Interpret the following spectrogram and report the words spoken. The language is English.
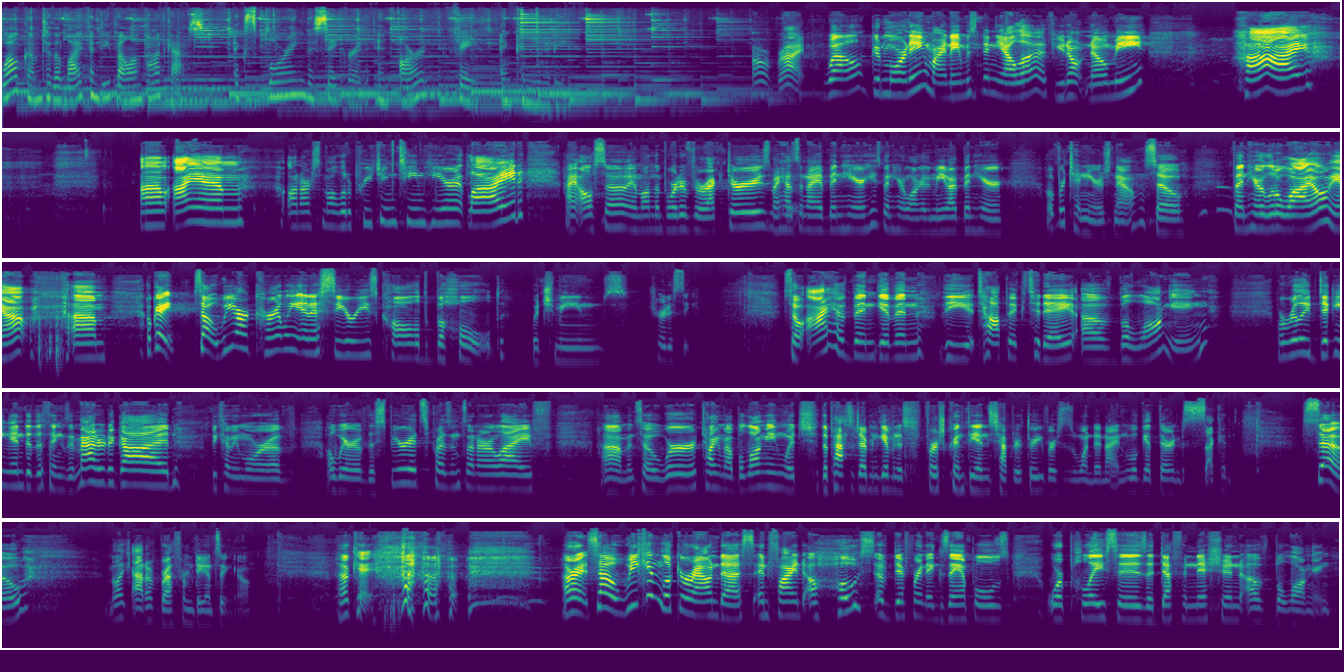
Welcome to the Life in Deep Ellum podcast, exploring the sacred in art, faith, and community. All right. Well, good morning. My name is Daniela. If you don't know me, hi. Um, I am on our small little preaching team here at Lyde. I also am on the board of directors. My husband and I have been here. He's been here longer than me. I've been here over 10 years now. So, been here a little while, yeah. Um, okay, so we are currently in a series called Behold, which means sure to see. So, I have been given the topic today of belonging. We're really digging into the things that matter to God, becoming more of aware of the Spirit's presence in our life, um, and so we're talking about belonging, which the passage I've been given is 1 Corinthians chapter 3, verses 1 to 9. We'll get there in just a second. So, I'm like out of breath from dancing, y'all. Okay. All right, so we can look around us and find a host of different examples or places, a definition of belonging.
